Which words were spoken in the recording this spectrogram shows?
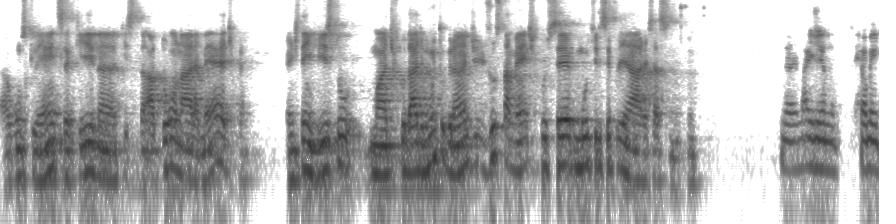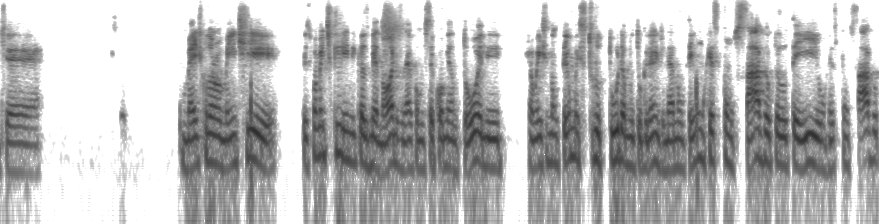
alguns clientes aqui né, que atuam na área médica, a gente tem visto uma dificuldade muito grande justamente por ser multidisciplinar esse assunto. Eu imagino. Realmente é... O médico normalmente, principalmente clínicas menores, né, como você comentou, ele realmente não tem uma estrutura muito grande, né? Não tem um responsável pelo TI, um responsável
